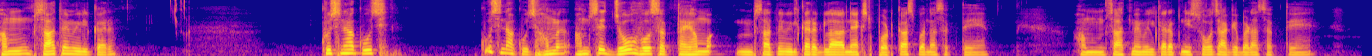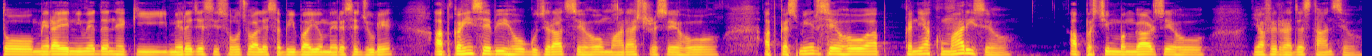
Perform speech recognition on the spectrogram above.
हम साथ में मिलकर कुछ ना कुछ कुछ ना कुछ हम, हमसे जो हो सकता है, हम साथ में मिलकर अगला नेक्स्ट पॉडकास्ट बना सकते हैं। हम साथ में मिलकर अपनी सोच आगे बढ़ा सकते हैं। तो मेरा ये निवेदन है कि मेरे जैसी सोच वाले सभी भाइयों मेरे से जुड़े। आप कहीं से भी हो, गुजरात से हो, महाराष्ट्र से हो, आप कश्मीर से हो, आप कन्याकुमारी से हो, आप पश्चिम बंगाल से हो या फिर राजस्थान से हो,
